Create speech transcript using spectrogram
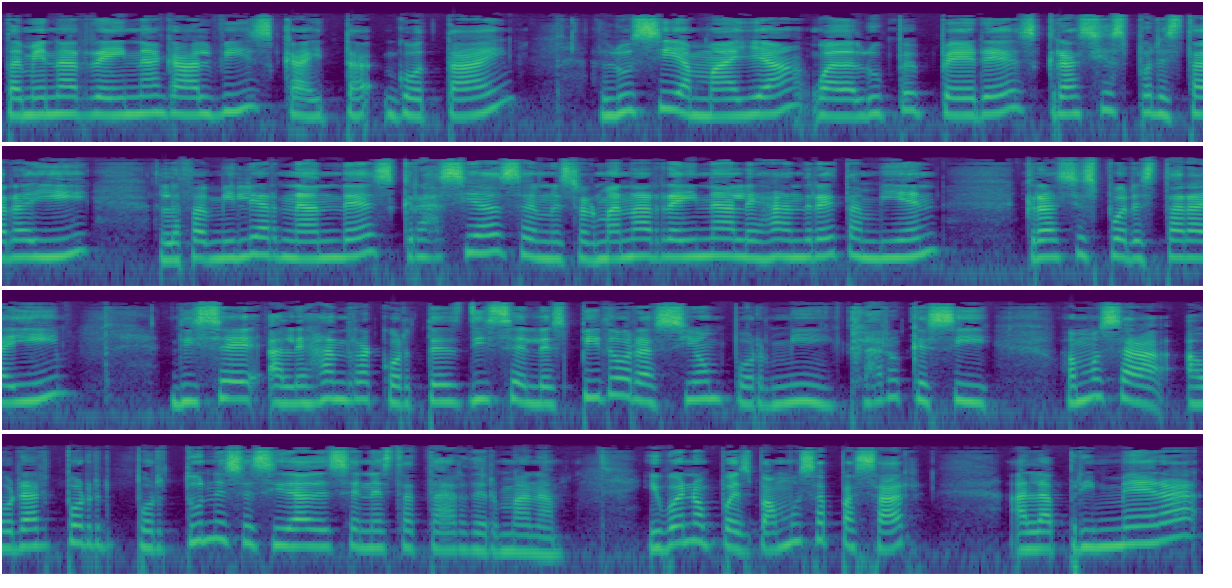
También a Reina Galvis, Gaita, Gotay, Lucy Amaya, Guadalupe Pérez, gracias por estar ahí. A la familia Hernández, gracias. A nuestra hermana Reina Alejandre también, gracias por estar ahí. Dice Alejandra Cortés, dice, les pido oración por mí. Claro que sí. Vamos a, orar por, por tus necesidades en esta tarde, hermana. Y bueno, pues vamos a pasar a la primera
